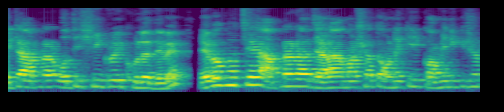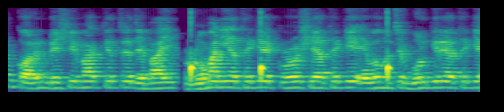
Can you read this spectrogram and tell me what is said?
এটা আপনার অতি শীঘ্রই খুলে দেবে এবং হচ্ছে আপনারা যারা আমার সাথে অনেকেই কমিউনিকেশন করেন, বেশিরভাগ ক্ষেত্রে যে ভাই রোমানিয়া থেকে, ক্রোয়েশিয়া থেকে এবং হচ্ছে বুলগেরিয়া থেকে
